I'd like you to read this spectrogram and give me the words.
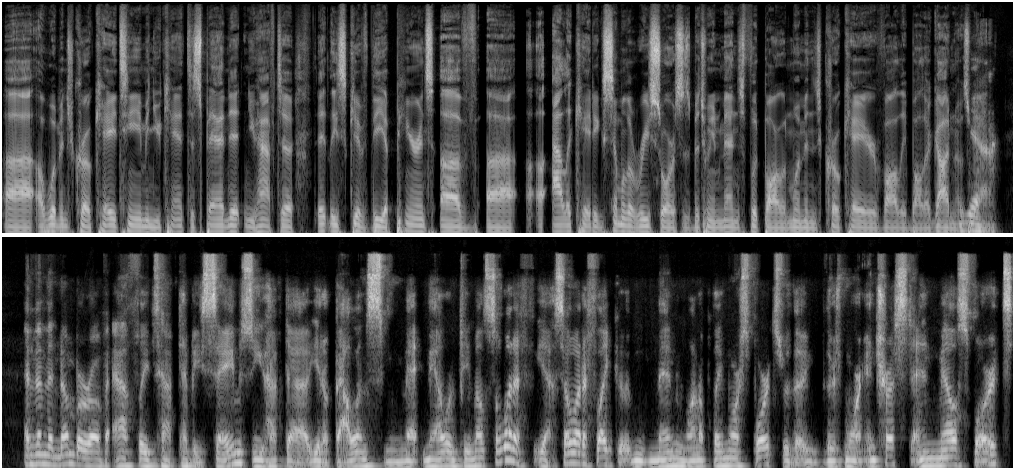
uh, a women's croquet team and you can't disband it and you have to at least give the appearance of uh, allocating similar resources between men's football and women's croquet or volleyball or god knows yeah. what and then the number of athletes have to be same so you have to you know balance male and female so what if yeah so what if like men want to play more sports or the, there's more interest in male sports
